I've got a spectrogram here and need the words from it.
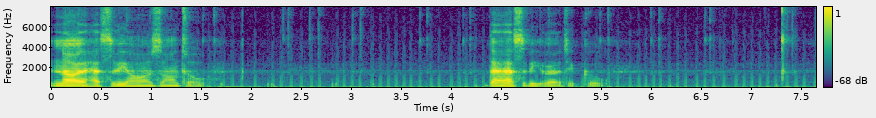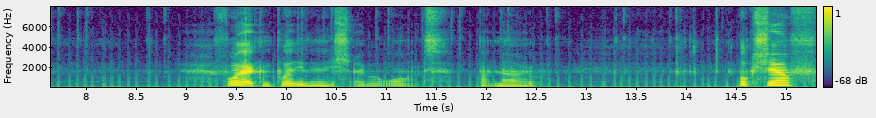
No, it has to be horizontal. That has to be vertical. For that completely in any shape I want. But no. Bookshelf.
